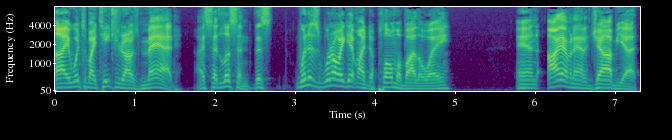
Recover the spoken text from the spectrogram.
I went to my teacher and I was mad. I said, "Listen, this when is when do I get my diploma? By the way, and I haven't had a job yet."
